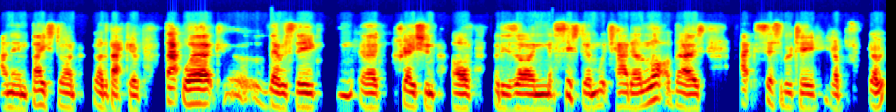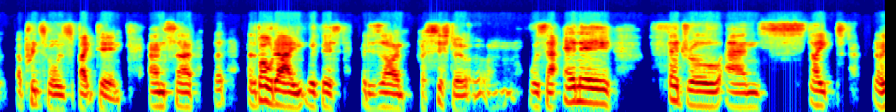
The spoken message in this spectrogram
And then based on the back of that work there was the uh, creation of a design system which had a lot of those accessibility uh, uh, principles baked in. And so uh, the bold aim with this design system was that any federal and state uh,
